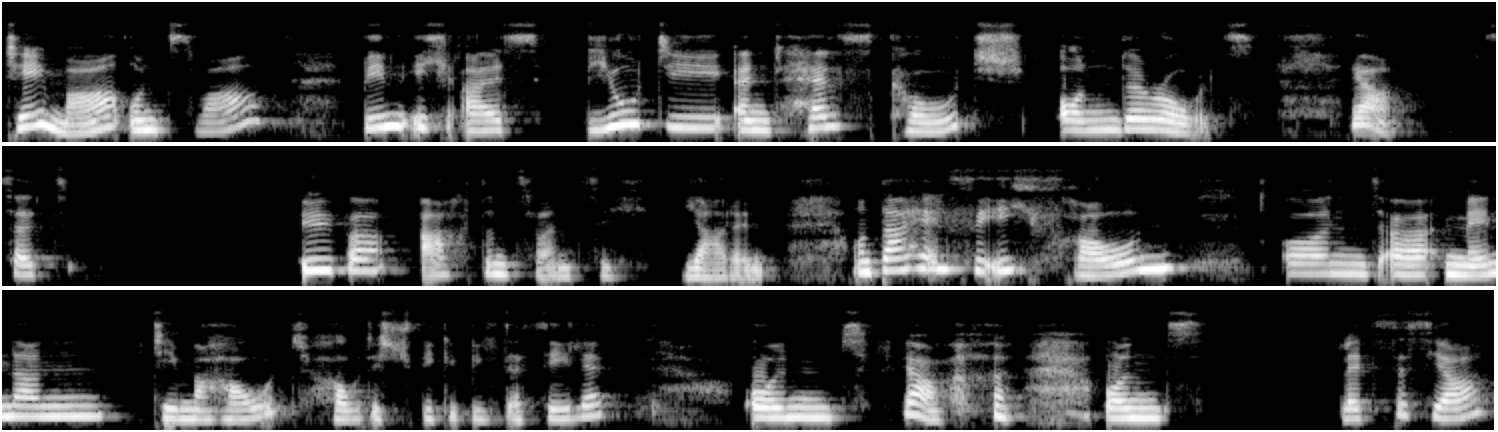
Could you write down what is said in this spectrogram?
Thema. Und zwar bin ich als Beauty and Health Coach on the Road. Ja, seit über 28 Jahren. Und da helfe ich Frauen und äh, Männern Thema Haut. Haut ist Spiegelbild der Seele. Und ja, und letztes Jahr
